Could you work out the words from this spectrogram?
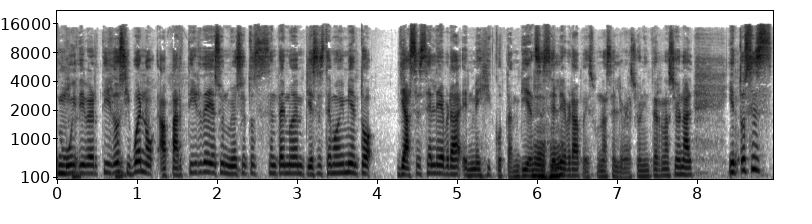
Muy divertidos y bueno, a partir de eso en 1969 empieza este movimiento ya se celebra, en México también se celebra, es pues, una celebración internacional. Y entonces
